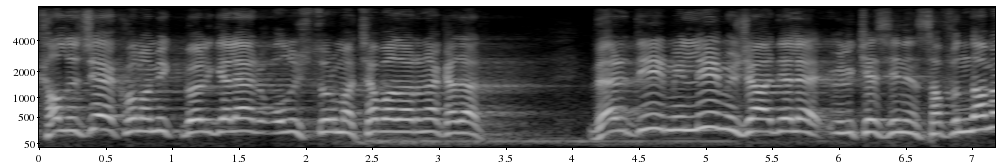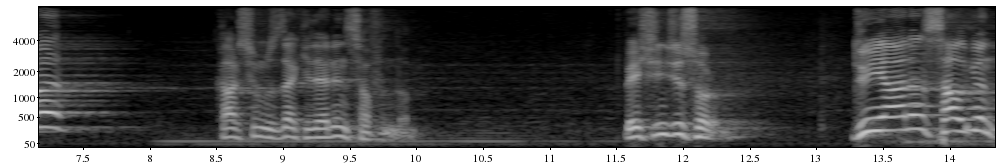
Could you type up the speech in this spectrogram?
kalıcı ekonomik bölgeler oluşturma çabalarına kadar verdiği milli mücadele ülkesinin safında mı? Karşımızdakilerin safında mı? Beşinci sorum. Dünyanın salgın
